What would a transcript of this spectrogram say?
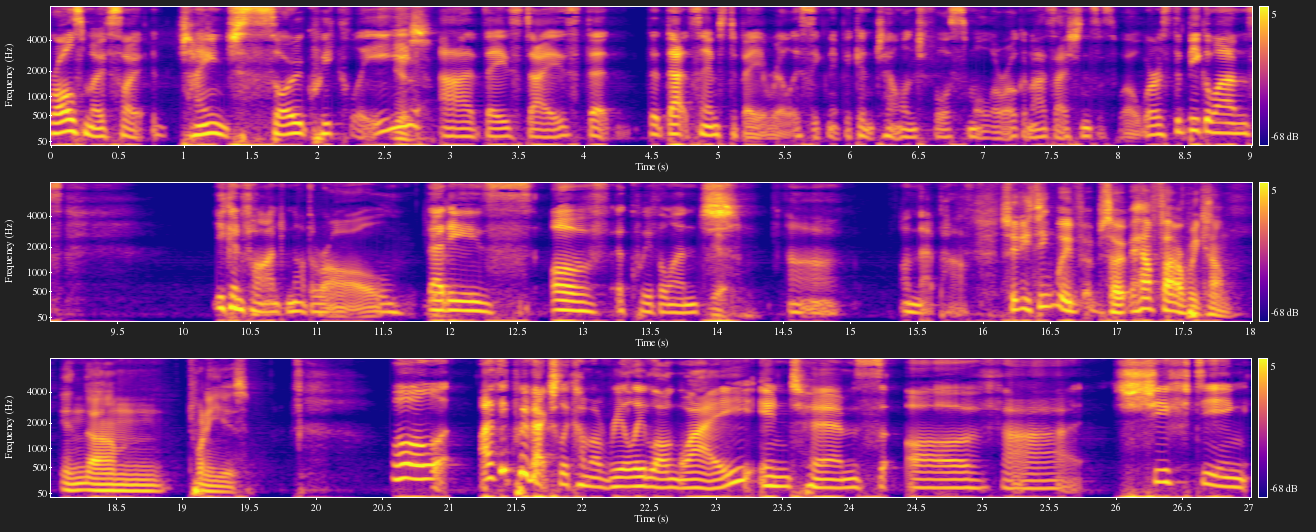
roles move so change so quickly Yes. uh, these days that, that that seems to be a really significant challenge for smaller organisations as well. Whereas the bigger ones, you can find another role that is of equivalent uh, on that path. So do you think we've so how far have we come in um, twenty years? Well, I think we've actually come a really long way in terms of uh, shifting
